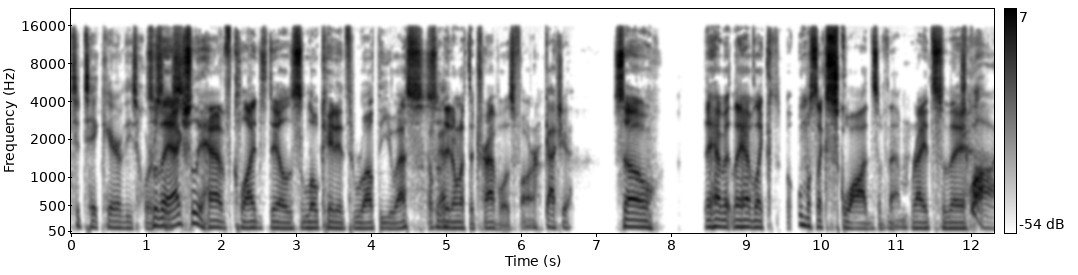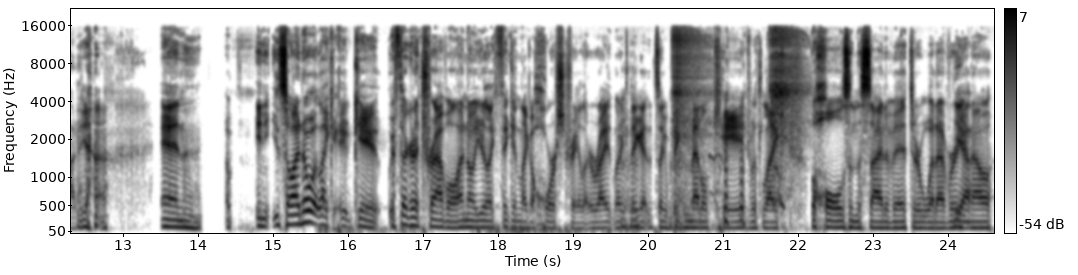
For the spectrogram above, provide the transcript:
to take care of these horses. So they actually have Clydesdales located throughout the U.S., so they don't have to travel as far. gotcha. So they have it. They have like almost like squads of them, right? So they, Squad. yeah, and, uh, and so I know like okay, if they're gonna travel, I know you're like thinking like a horse trailer, right? Like Mm-hmm. they get it's like a big metal cage with like the holes in the side of it or whatever, Yeah. you know.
